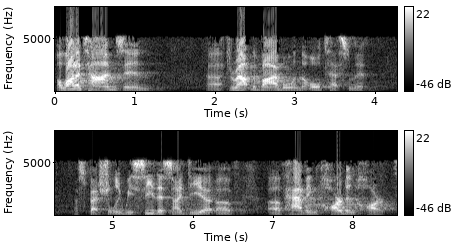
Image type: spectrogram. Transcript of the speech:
A lot of times in uh, throughout the Bible, in the Old Testament especially, we see this idea of, of having hardened hearts.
